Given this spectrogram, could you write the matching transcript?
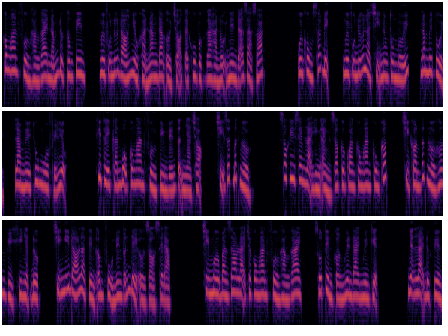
công an phường Hàng Gai nắm được thông tin, người phụ nữ đó nhiều khả năng đang ở trọ tại khu vực ga Hà Nội nên đã giả soát. Cuối cùng xác định, người phụ nữ là chị nông thôn mới, 50 tuổi, làm nghề thu mua phế liệu. Khi thấy cán bộ công an phường tìm đến tận nhà trọ, chị rất bất ngờ. Sau khi xem lại hình ảnh do cơ quan công an cung cấp, chị còn bất ngờ hơn vì khi nhặt được, chị nghĩ đó là tiền âm phủ nên vẫn để ở giỏ xe đạp. Chị mờ bàn giao lại cho công an phường Hàng Gai, số tiền còn nguyên đai nguyên kiện. Nhận lại được tiền,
